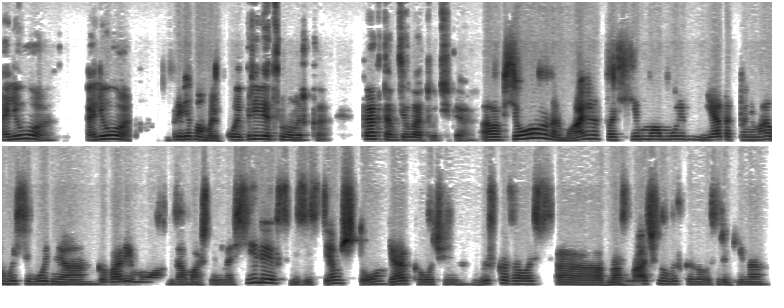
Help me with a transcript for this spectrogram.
Алло, Алло. Привет, мамуль. Ой, привет, солнышко. Как там дела-то у тебя? А, все нормально, спасибо, мамуль. Я так понимаю, мы сегодня говорим о домашнем насилии в связи с тем, что ярко очень высказалась, а, однозначно высказалась Регина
